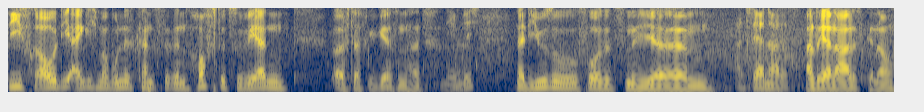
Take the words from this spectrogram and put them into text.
die Frau, die eigentlich mal Bundeskanzlerin hoffte zu werden, öfters gegessen hat. Nämlich? Na, die Juso-Vorsitzende hier. Ähm, Andrea Nahles. Andrea Nahles, genau.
